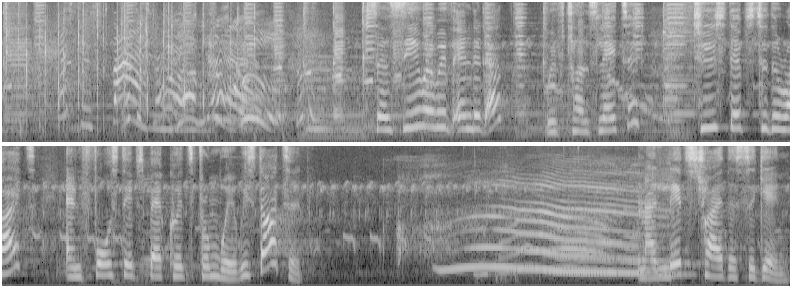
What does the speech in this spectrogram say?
This is fun. So see where we've ended up? We've translated two steps to the right and four steps backwards from where we started. Now let's try this again.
